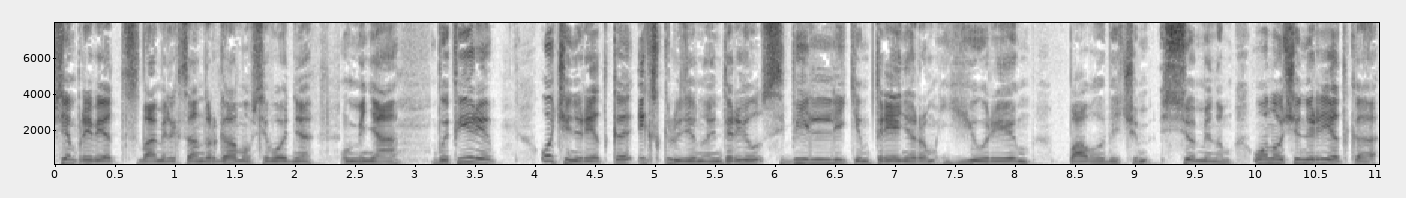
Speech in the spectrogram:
Всем привет, с вами Александр Гамов. Сегодня у меня в эфире очень редкое эксклюзивное интервью с великим тренером Юрием Павловичем Семиным. Он очень редко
